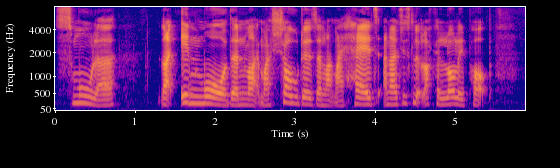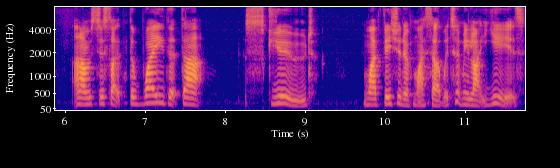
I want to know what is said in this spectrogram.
smaller like in more than like my shoulders and like my head, and I just looked like a lollipop. And I was just like the way that that skewed my vision of myself. It took me like years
